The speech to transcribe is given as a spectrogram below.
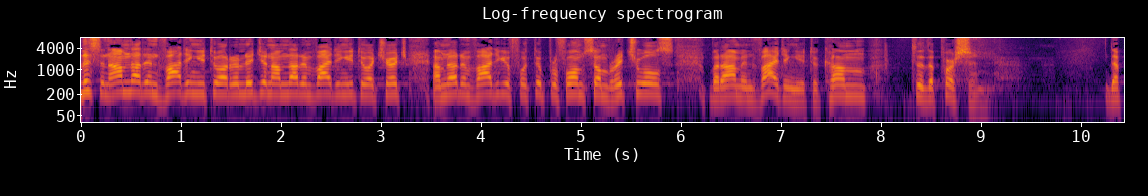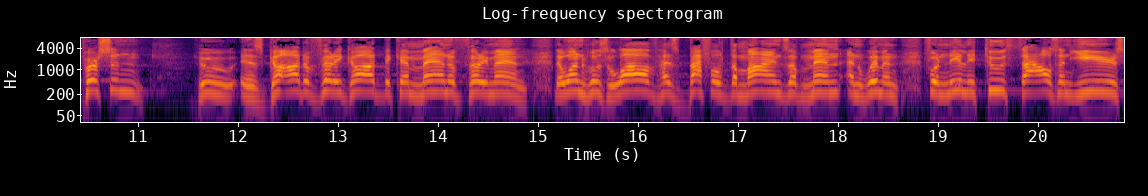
Listen, I'm not inviting you to a religion. I'm not inviting you to a church. I'm not inviting you for, to perform some rituals, but I'm inviting you to come to the person. The person who is God of very God became man of very man. The one whose love has baffled the minds of men and women for nearly 2,000 years,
